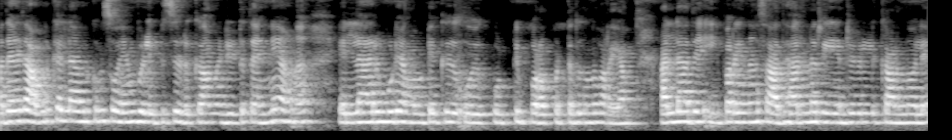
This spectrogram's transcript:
അതായത് അവർക്കെല്ലാവർക്കും സ്വയം വെളുപ്പിച്ചെടുക്കാൻ വേണ്ടിയിട്ട് തന്നെയാണ് എല്ലാവരും കൂടി അങ്ങോട്ടേക്ക് കൊട്ടി പുറപ്പെട്ടത് എന്ന് പറയാം. അല്ലാതെ ഈ പറയുന്ന സാധാരണ റീ എൻട്രികളിൽ കാണുന്ന പോലെ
